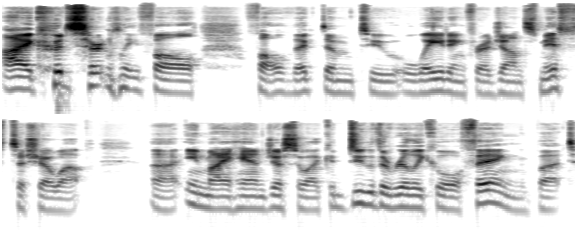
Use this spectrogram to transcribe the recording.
I could certainly fall fall victim to waiting for a John Smith to show up uh, in my hand just so I could do the really cool thing, but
